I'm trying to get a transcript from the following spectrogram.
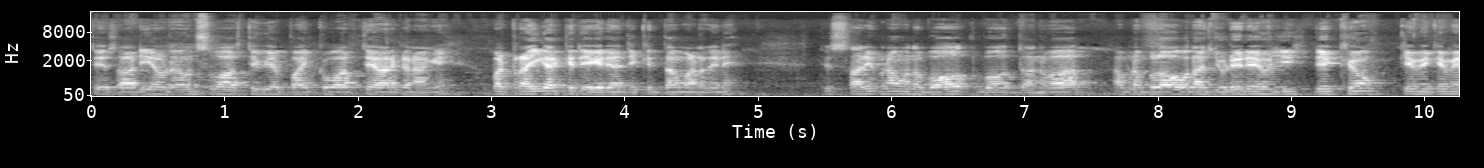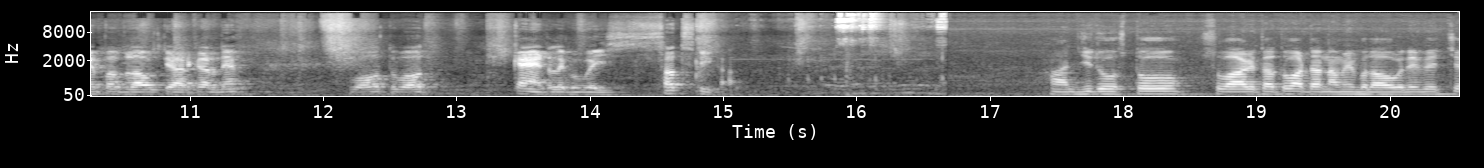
ਤੇ ਸਾਡੀ ਆਡੀਅנס ਵਾਸਤੇ ਵੀ ਆਪਾਂ ਇੱਕ ਵਾਰ ਤਿਆਰ ਕਰਾਂਗੇ। ਆਪਾਂ ਟਰਾਈ ਕਰਕੇ ਦੇਖਦੇ ਹਾਂ ਅੱਜ ਕਿੱਦਾਂ ਬਣਦੇ ਨੇ। ਤੇ ਸਾਰੇ ਭਰਾਵਾਂ ਦਾ ਬਹੁਤ ਬਹੁਤ ਧੰਨਵਾਦ। ਆਪਣਾ ਬਲੌਗ ਨਾਲ ਜੁੜੇ ਰਹੋ ਜੀ ਦੇਖਿਓ ਕਿਵੇਂ ਕਿਵੇਂ ਆਪਾਂ ਬਲੌਗ ਤਿਆਰ ਕਰਦੇ ਹਾਂ। ਬਹੁਤ ਬਹੁਤ ਘੈਂਟ ਲੱਗੂਗਾ ਜੀ। ਸਤਿ ਸ੍ਰੀ ਅਕਾਲ। ਹਾਂਜੀ ਦੋਸਤੋ ਸਵਾਗਤ ਹੈ ਤੁਹਾਡਾ ਨਵੇਂ ਬਲੌਗ ਦੇ ਵਿੱਚ।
